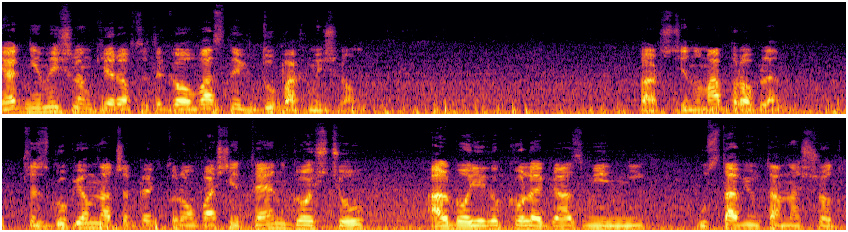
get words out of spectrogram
Jak nie myślą kierowcy, tylko o własnych dupach myślą. Patrzcie, no ma problem. Przez głupią naczepę, którą właśnie ten gościu albo jego kolega, zmiennik ustawił tam na środku,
